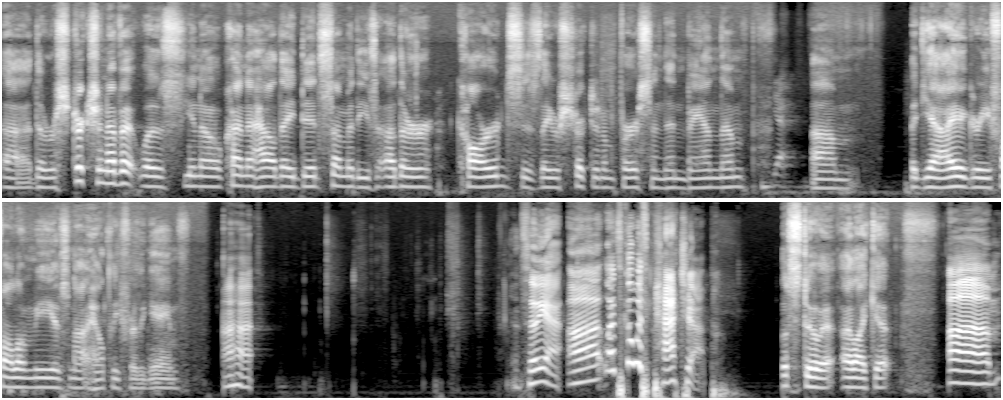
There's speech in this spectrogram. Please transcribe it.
uh, the restriction of it was, you know, kind of how they did some of these other cards, is they restricted them first and then banned them. Yeah. Um, but yeah, I agree. Follow Me is not healthy for the game. Uh huh. So yeah, uh, let's go with Patch Up. Let's do it. I like it. Um.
